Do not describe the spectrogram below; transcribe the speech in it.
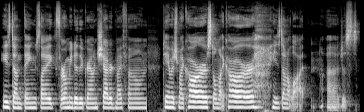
He's done things like throw me to the ground, shattered my phone, damaged my car, stole my car. He's done a lot. Uh, just,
